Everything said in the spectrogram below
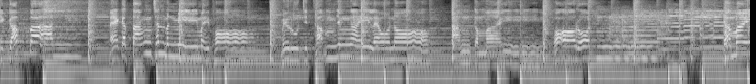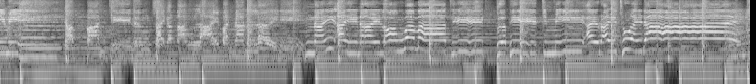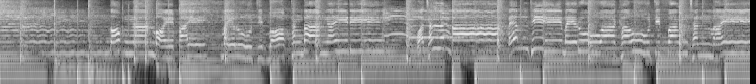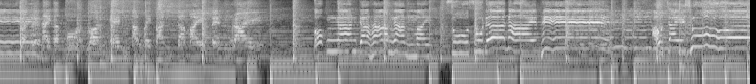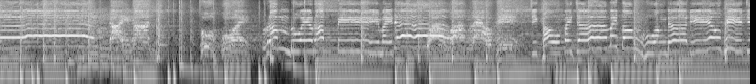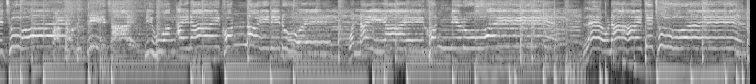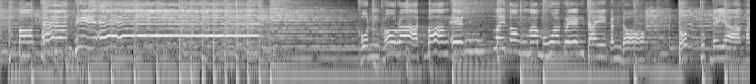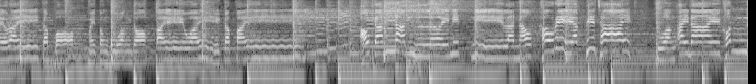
ที่กลับบ้าน แต่กระตังฉันมันมีไม่พอ ไม่รู้จะทำยังไงแล้วนอ ตังก็ไม่พอรถก็ไม่มีกลับบ้านทีหนึ่งใช้กระตังหลายปันนั้นเลยนี่ ไม่รู้จะบอกทั้งบ้านไงดี ว่าฉันลำบาก เขาไปเจอไม่ต้องห่วงเด้อเดียวพี่จะช่วยขอบคุณพี่ชาย ที่ห่วงไอ้นายคนน้อยดีด้วย วันไหนยายคนนี้รวย แล้วนายจะช่วย ตอบแทนพี่เอง คนโคราชบางเอ็นไม่ต้อง มัวเกรงใจกันดอกตบทุกได้ยากอะไรก็บอก ไม่ต้องห่วงดอกไปไว้ก็ไป เอากันนั่นเลยนิดนี่ละเนาเขาเรียกพี่ชาย ห่วงไอ้นายคนนี้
